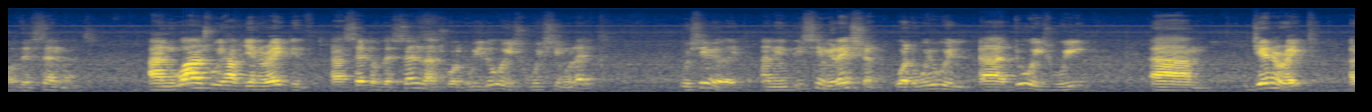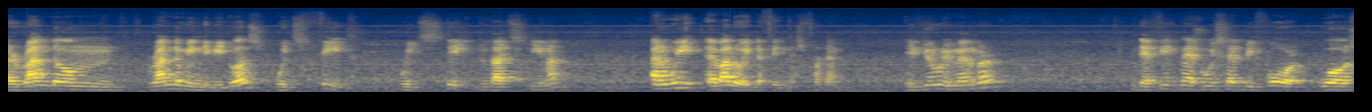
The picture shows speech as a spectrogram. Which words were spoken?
of descendants. And once we have generated a set of descendants, what we do is we simulate. We simulate. And in this simulation, what we will uh, do is we um, generate a random, random individuals which fit, which stick to that schema, and we evaluate the fitness for them. If you remember, the fitness we said before was,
